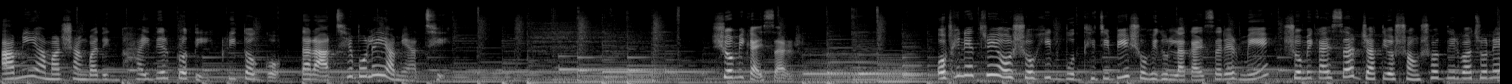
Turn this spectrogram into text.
আমি আমার সাংবাদিক ভাইদের প্রতি কৃতজ্ঞ। তারা আছে বলেই আমি আছি। শমী কাইসার অভিনেত্রী ও শহীদ বুদ্ধিজীবী শহীদুল্লাহ কায়সারের মেয়ে শমী কায়সার জাতীয় সংসদ নির্বাচনে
